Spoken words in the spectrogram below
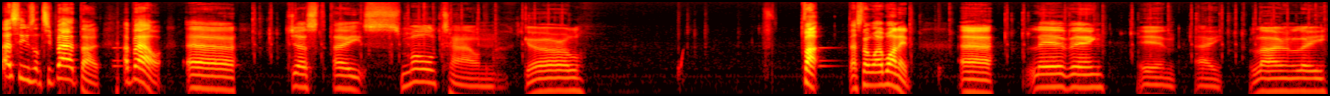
That seems not too bad, though. About, uh, just a small town girl. Fuck! That's not what I wanted. Uh, living in a lonely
